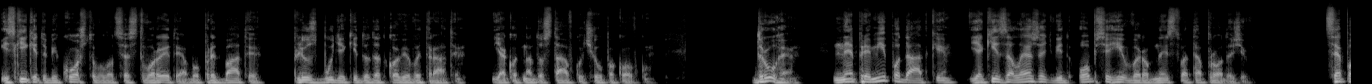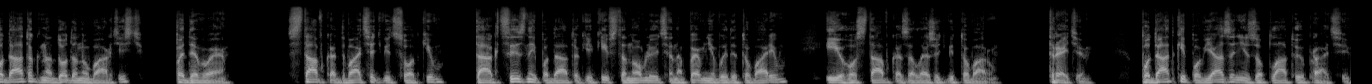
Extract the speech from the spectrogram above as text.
і скільки тобі коштувало це створити або придбати, плюс будь-які додаткові витрати, як от на доставку чи упаковку. Друге непрямі податки, які залежать від обсягів виробництва та продажів. Це податок на додану вартість, ПДВ, ставка 20% та акцизний податок, який встановлюється на певні види товарів, і його ставка залежить від товару. Третє. Податки пов'язані з оплатою праці.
